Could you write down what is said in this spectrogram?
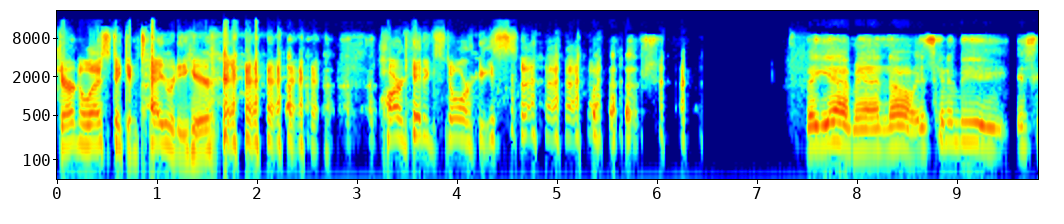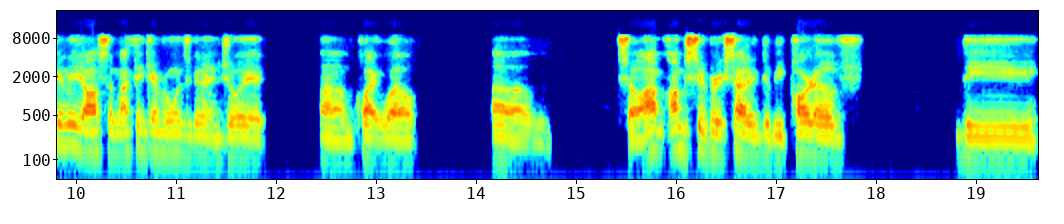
journalistic integrity here. Hard hitting stories. but yeah, man, no, it's gonna be it's gonna be awesome. I think everyone's gonna enjoy it um, quite well. Um, so I'm I'm super excited to be part of the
